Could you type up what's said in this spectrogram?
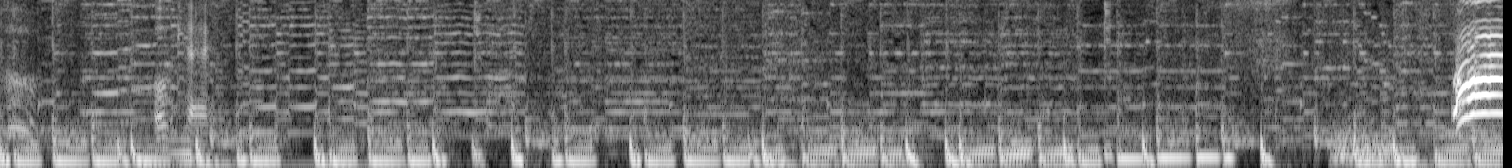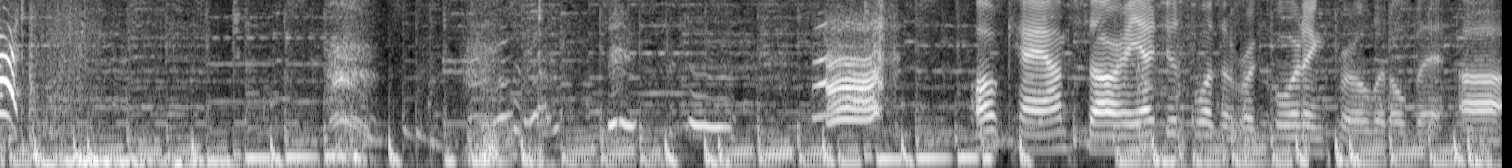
okay. Ah! okay, I'm sorry. I just wasn't recording for a little bit. Uh,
